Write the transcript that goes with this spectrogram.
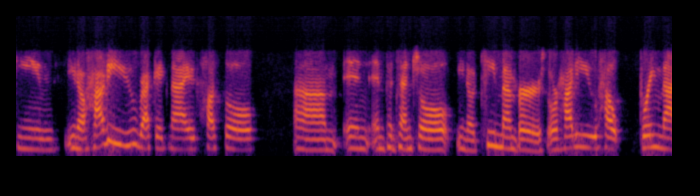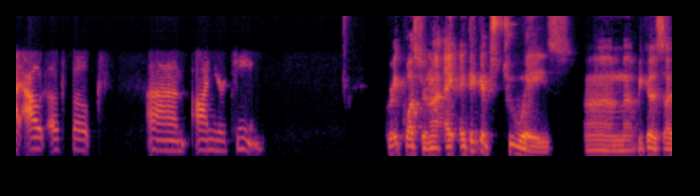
teams, you know, how do you recognize hustle um, in in potential you know team members, or how do you help bring that out of folks um, on your team? Great question. I, I think it's two ways um, because I,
